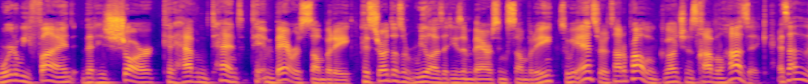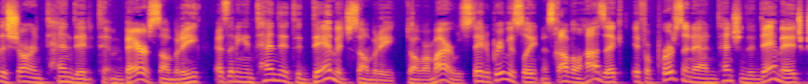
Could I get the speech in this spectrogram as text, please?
where do we find that his shar could have intent to embarrass somebody? His shar doesn't realize that he's embarrassing somebody, so we answer it's not a problem. It's not that the shar intended to embarrass somebody, it's that he intended to damage somebody. Domar Meyer was stated previously, if a person had intention to damage,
